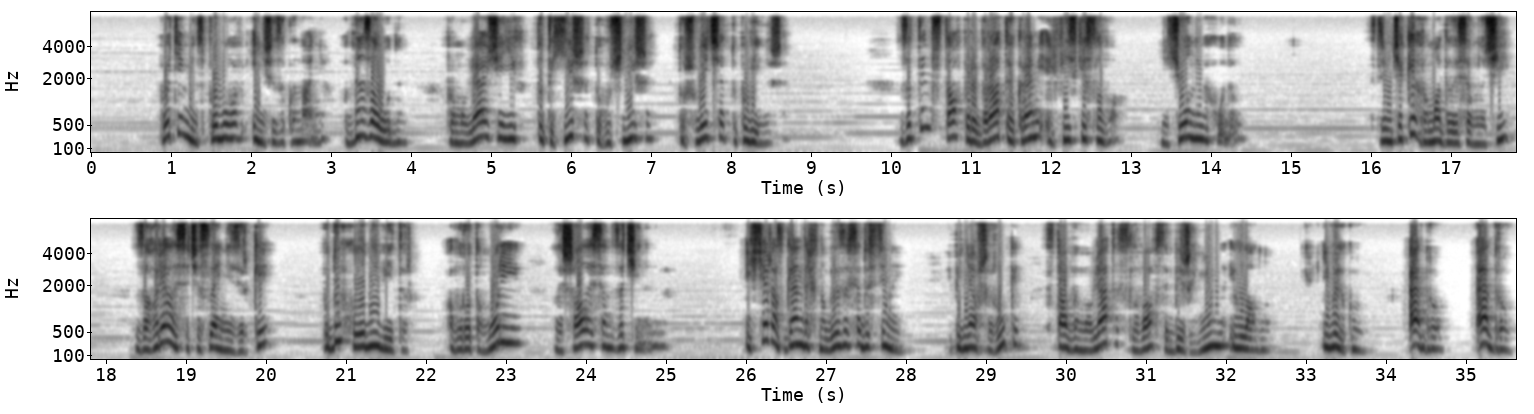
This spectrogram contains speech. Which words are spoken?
Потім він спробував інші заклинання одне за одним, промовляючи їх то тихіше, то гучніше, то швидше, то повільніше. Затим став перебирати окремі ельфійські слова. Нічого не виходило. Стрімчаки громадилися вночі, загорялися численні зірки, подув холодний вітер, а ворота морії лишалися зачиненими. І ще раз Гендальф наблизився до стіни і, піднявши руки, став вимовляти слова все більш гнівно і владно, і вигукнув Едро, Едро,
